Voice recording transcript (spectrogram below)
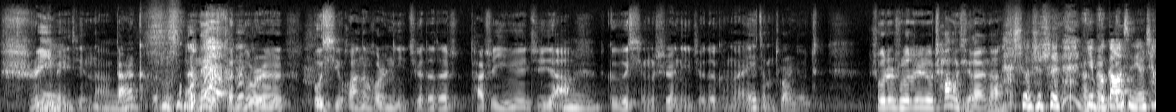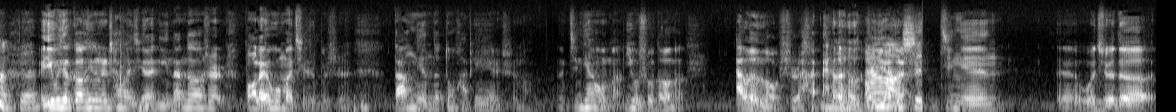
十亿美金呢嗯。当然，可能国内很多人不喜欢的，或者你觉得它它是音乐剧啊，嗯各个形式，你觉得可能哎，怎么突然就说着说着就唱起来呢？说是是 一不高兴就唱歌。一不就高兴就唱了起来，你难道是宝莱坞吗？其实不是，当年的动画片也是嘛。那今天我们又说到了艾伦老师，艾伦老师今年，呃，我觉得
